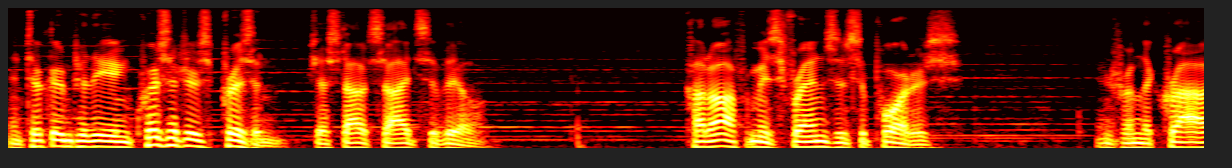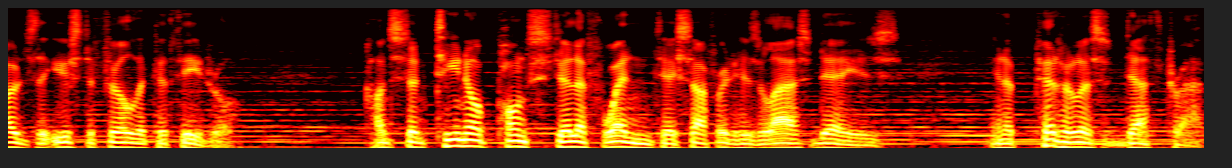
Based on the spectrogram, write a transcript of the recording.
and took him to the Inquisitor's prison just outside Seville. Cut off from his friends and supporters and from the crowds that used to fill the cathedral, Constantino Ponce de la Fuente suffered his last days in a pitiless death trap.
